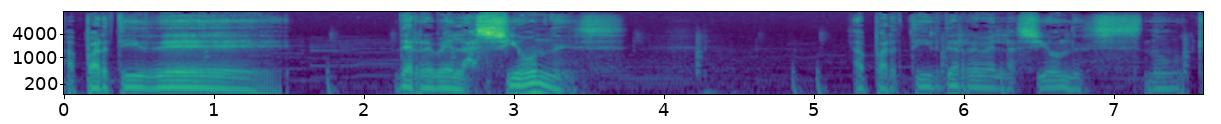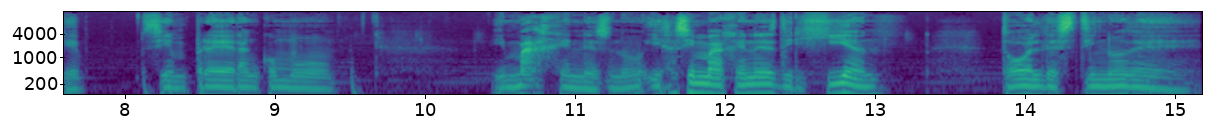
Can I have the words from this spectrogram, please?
a partir de de revelaciones, a partir de revelaciones, ¿no? Que siempre eran como imágenes, ¿no? Y esas imágenes dirigían todo el destino de,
